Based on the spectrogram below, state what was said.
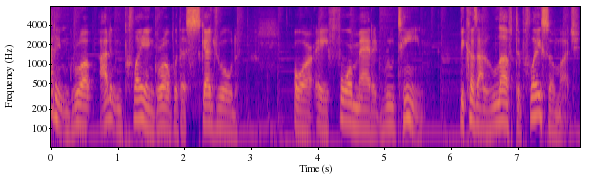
I didn't grow up, I didn't play and grow up with a scheduled or a formatted routine because I loved to play so much.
